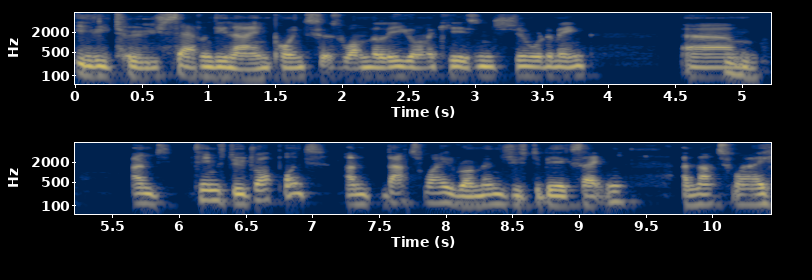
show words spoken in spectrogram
82, 79 points has won the league on occasions. You know what I mean? Um, mm. And teams do drop points, and that's why run-ins used to be exciting, and that's why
